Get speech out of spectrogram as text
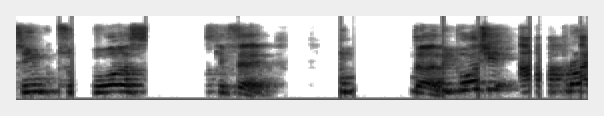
cinco pessoas que fizeram. Depois, a prova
